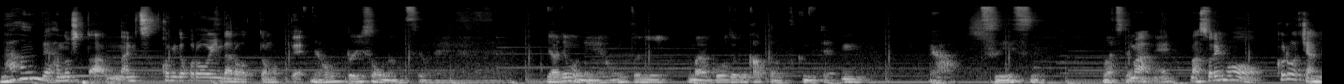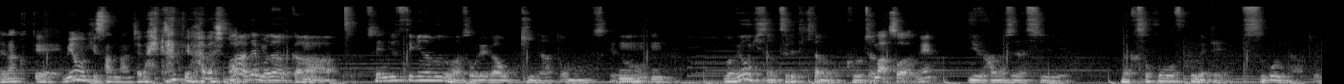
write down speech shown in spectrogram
なんであの人あんなに突っ込みどころ多いんだろうって思って。いや、本当にそうなんですよね。いや、でもね、本当に、まあ、5ドルで勝ったのも含めて、うん。いや、強いっすね。まあね、まあそれもクロちゃんじゃなくて、ミョンヒさんなんじゃないかっていう話もあるまあでもなんか、戦術的な部分はそれが大きいなと思うんですけど、うんうん。まあ、ミョンヒさん連れてきたのもクロちゃんまあそうだね。という話だし、なんかそこも含めてすごいなという。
